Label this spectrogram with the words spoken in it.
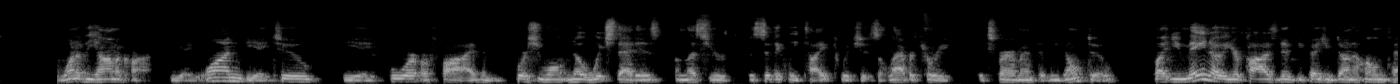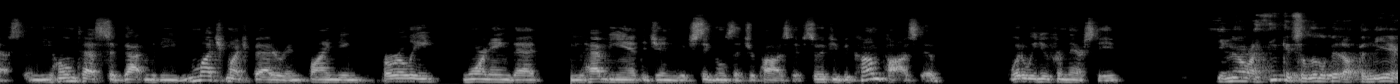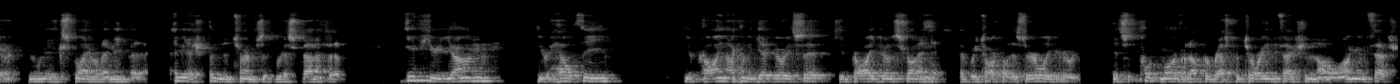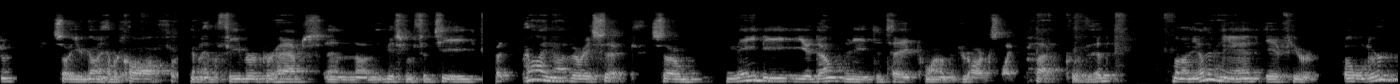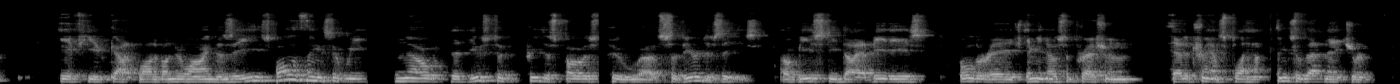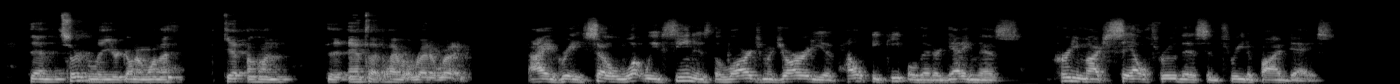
one of the Omicron, BA1, BA2, BA4, or 5, and of course, you won't know which that is unless you're specifically typed, which is a laboratory experiment that we don't do. But you may know you're positive because you've done a home test. And the home tests have gotten to be much, much better in finding early warning that you have the antigen, which signals that you're positive. So if you become positive, what do we do from there, Steve? You know, I think it's a little bit up in the air. Let me explain what I mean by that. Maybe I should put it in terms of risk benefit. If you're young, you're healthy, you're probably not going to get very sick. You're probably just going to, we talked about this earlier, it's more of an upper respiratory infection, not a lung infection. So you're going to have a cough, you're going to have a fever perhaps, and uh, maybe some fatigue, but probably not very sick. So maybe you don't need to take one of the drugs like Paxlovid. But on the other hand, if you're older, if you've got a lot of underlying disease, all the things that we know that used to predispose to uh, severe disease, obesity, diabetes, older age, immunosuppression, head a transplant, things of that nature, then certainly you're going to want to get on the antiviral right away. I agree. So what we've seen is the large majority of healthy people that are getting this pretty much sail through this in three to five days.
